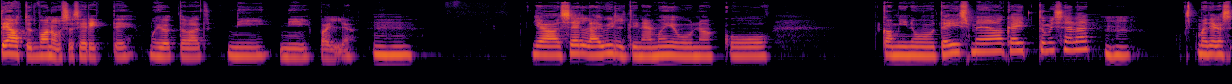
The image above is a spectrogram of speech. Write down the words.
teatud vanuses eriti mõjutavad nii, nii palju mm. -hmm. ja selle üldine mõju nagu ka minu teismeea käitumisele mm. -hmm. Ma ei tea, kas,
